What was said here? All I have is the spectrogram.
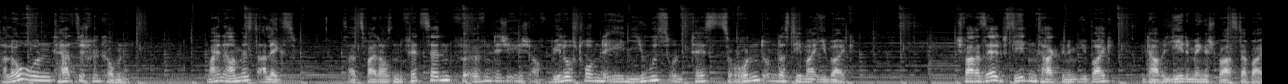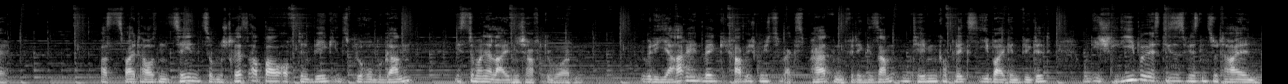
Hallo und herzlich willkommen. Mein Name ist Alex. Seit 2014 veröffentliche ich auf velostrom.de News und Tests rund um das Thema E-Bike. Ich fahre selbst jeden Tag mit dem E-Bike und habe jede Menge Spaß dabei. Was 2010 zum Stressabbau auf dem Weg ins Büro begann, ist zu meiner Leidenschaft geworden. Über die Jahre hinweg habe ich mich zum Experten für den gesamten Themenkomplex E-Bike entwickelt und ich liebe es, dieses Wissen zu teilen.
